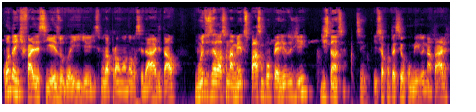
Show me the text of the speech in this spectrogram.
Quando a gente faz esse êxodo aí de, de se mudar para uma nova cidade e tal, muitos relacionamentos passam por períodos de distância. sim. Isso aconteceu comigo e Natália.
